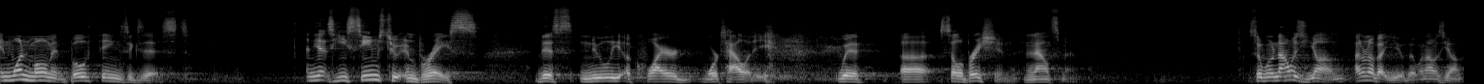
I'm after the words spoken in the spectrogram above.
In one moment, both things exist. And yet he seems to embrace this newly acquired mortality with uh, celebration and announcement. So when I was young, I don't know about you, but when I was young,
